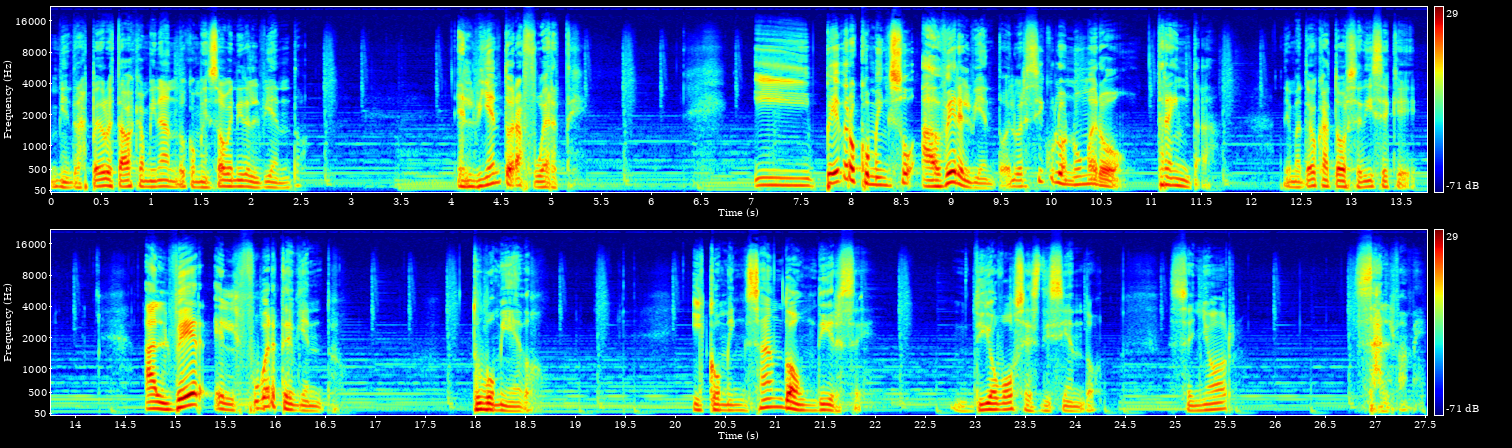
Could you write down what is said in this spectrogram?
mientras Pedro estaba caminando, comenzó a venir el viento. El viento era fuerte. Y Pedro comenzó a ver el viento. El versículo número 30 de Mateo 14 dice que al ver el fuerte viento, tuvo miedo. Y comenzando a hundirse, dio voces diciendo, Señor, sálvame.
